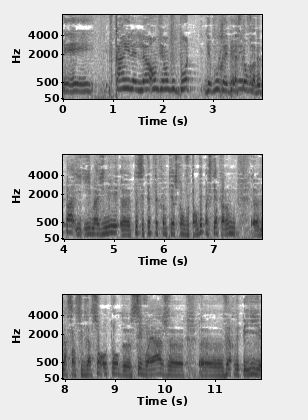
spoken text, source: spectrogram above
Et quand il est l'heure, on vient vous botte Est-ce que vous n'avez pas imaginé euh, que c'était peut-être un piège qu'on vous tendait? Parce qu'il y a quand même euh, de la sensibilisation autour de ces voyages euh, vers les pays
